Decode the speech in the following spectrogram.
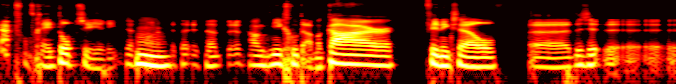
Ja, ik vond, het geen topserie, zeg maar. Hmm. Het, het, het, het hangt niet goed aan elkaar, vind ik zelf. Eh, er zit eh,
